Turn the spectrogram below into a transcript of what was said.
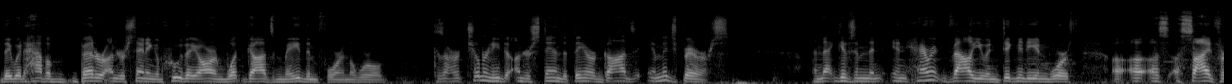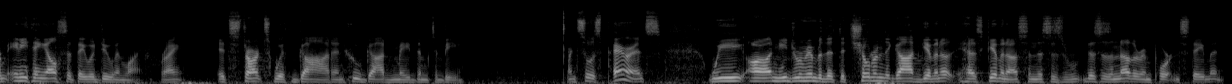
they would have a better understanding of who they are and what God's made them for in the world. Because our children need to understand that they are God's image bearers. And that gives them an inherent value and dignity and worth uh, uh aside from anything else that they would do in life, right? It starts with God and who God made them to be. And so, as parents, we uh, need to remember that the children that God given, has given us, and this is, this is another important statement,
